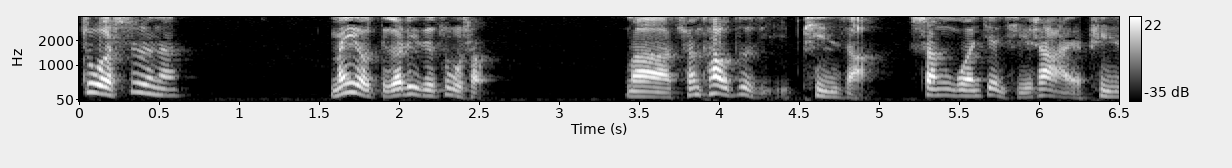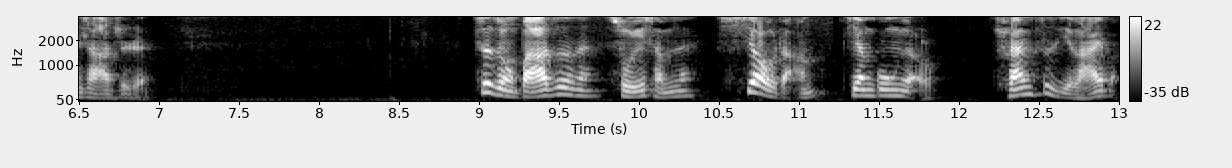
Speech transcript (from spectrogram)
做事呢，没有得力的助手，啊，全靠自己拼杀。伤官见其煞呀，拼杀之人。这种八字呢，属于什么呢？校长兼工友，全自己来吧，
